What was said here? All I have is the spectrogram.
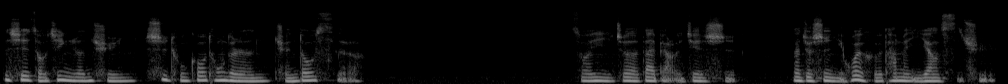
那些走进人群、试图沟通的人全都死了。所以这代表了一件事，那就是你会和他们一样死去，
